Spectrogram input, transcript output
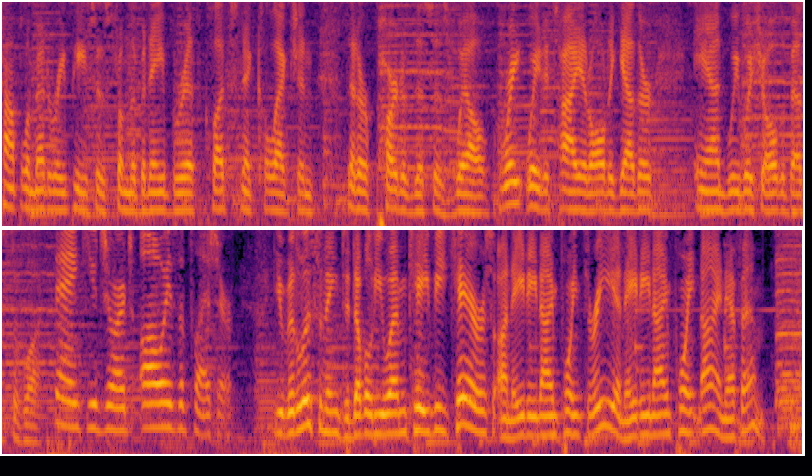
complimentary pieces from the B'nai B'rith Klutznick collection that are part of this as well. Great way to tie it all together. and we wish you all the best of luck. Thank you, George. Always a pleasure. You've been listening to WMKV Cares on 89.3 and 89.9 FM.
